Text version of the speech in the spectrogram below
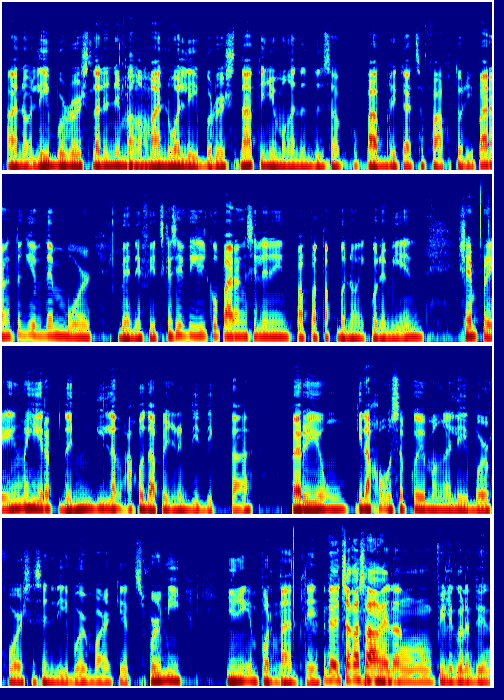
ano laborers, lalo na yung mga Oo. manual laborers natin, yung mga nandun sa pabrika at sa factory. Parang to give them more benefits. Kasi feel ko parang sila na yung papatakbo ng economy. And syempre, yung mahirap dun, hindi lang ako dapat yung nagdidikta, pero yung kinakausap ko yung mga labor forces and labor markets. For me, yun yung importante. Hindi, at saka sa akin, ang feeling ko lang din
